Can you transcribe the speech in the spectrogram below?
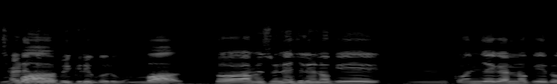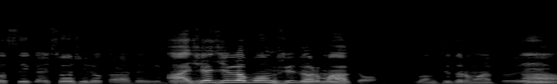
ছাড়ি দেবো। বিক্রি করব। বাস তো আমি শুনেছিলি নাকি কোন জায়গার নাকি রসিক ছিল আসেছিল বংশীধর মাহাতো। বংশীধর মাহাতো এই হ্যাঁ।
